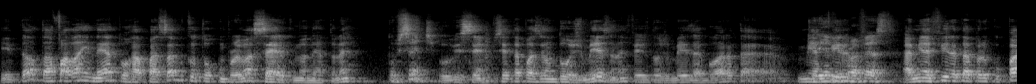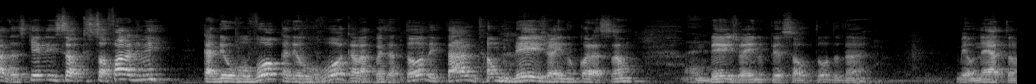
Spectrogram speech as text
Então, tá falar em neto, rapaz. Sabe que eu tô com um problema sério com meu neto, né? Ô Vicente, O Vicente. O Vicente tá fazendo dois meses, né? Fez dois meses agora, tá. Minha queria vir filha. para a festa? A minha filha tá preocupada, que ele só, que só fala de mim. Cadê o vovô? Cadê o vovô? Aquela coisa toda e tal. Então, um beijo aí no coração. É. Um beijo aí no pessoal todo da meu neto,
